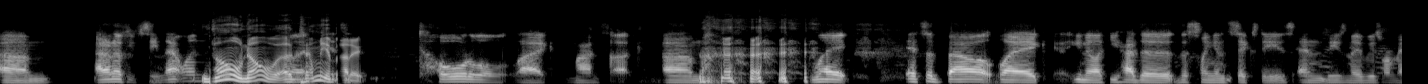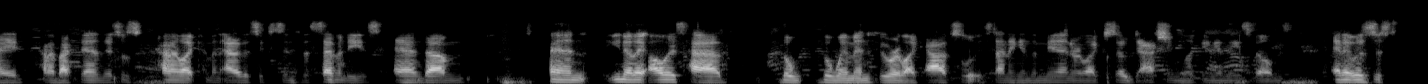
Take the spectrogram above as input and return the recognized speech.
Um I don't know if you've seen that one. No, no, uh, tell me about it. Total like mind fuck. Um like it's about like you know like you had the the swinging 60s and these movies were made kind of back then. This was kind of like coming out of the 60s into the 70s and um and you know they always have the the women who are like absolutely stunning and the men are like so dashing looking in these films. And it was just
